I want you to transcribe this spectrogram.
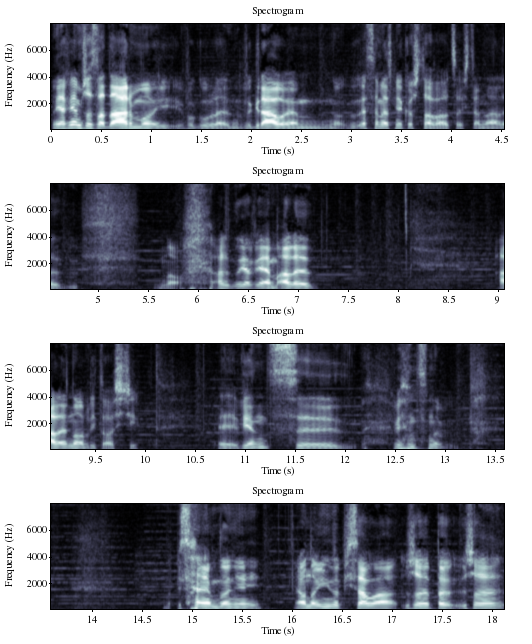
No ja wiem, że za darmo i w ogóle wygrałem. No, SMS mnie kosztował coś tam, no ale. No, ale no ja wiem, ale. Ale no, litości. Yy, więc. Yy, więc no. Napisałem do niej, a ona mi napisała, że, pe że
